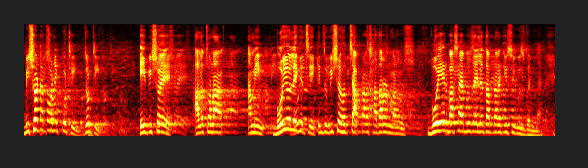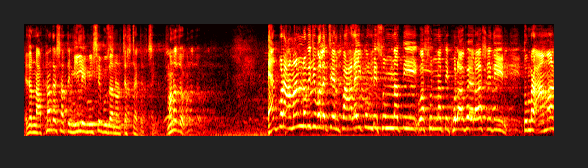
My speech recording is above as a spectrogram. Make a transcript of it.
বিষয়টা তো অনেক কঠিন, জটিল। এই বিষয়ে আলোচনা আমি বইও লিখেছি কিন্তু বিষয় হচ্ছে আপনারা সাধারণ মানুষ বইয়ের ভাষায় বুঝাইলে তো আপনারা কিছুই বুঝবেন না এজন্য আপনাদের সাথে মিলে মিশে বোঝানোর চেষ্টা করছি মনোযোগ এরপর আমার নবীজি বলেছেন ফালাইকুম বি সুন্নতি ওয়া সুন্নতি খোলাফায়ে রাশিদিন তোমরা আমার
